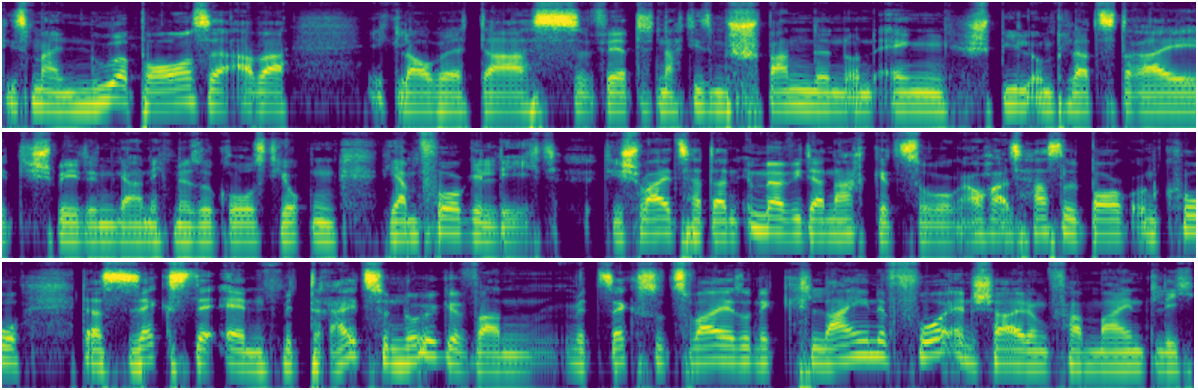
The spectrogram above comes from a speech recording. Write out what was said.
diesmal nur Bronze, aber ich glaube, das wird nach diesem spannenden und engen Spiel um Platz drei die Schweden gar nicht mehr so groß jucken. Die haben vorgelegt. Die Schweiz hat dann immer wieder nachgezogen. Auch als Hasselborg und Co. das sechste End mit 3 zu 0 gewannen, mit 6 zu 2 so eine kleine Vorentscheidung vermeintlich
